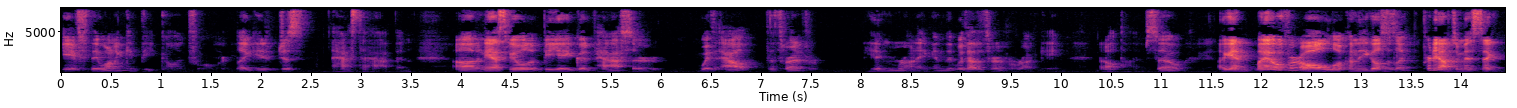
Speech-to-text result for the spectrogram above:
if they want to compete going forward. Like it just has to happen, um, and he has to be able to be a good passer without the threat of him running and without the threat of a run game at all times. So again, my overall look on the Eagles is like pretty optimistic.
